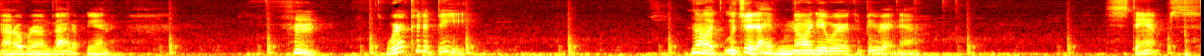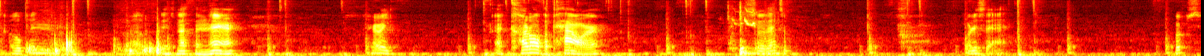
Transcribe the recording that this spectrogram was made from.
Not opening that up again. Hmm. Where could it be? No, like, legit, I have no idea where it could be right now. Stamps, open. Oh, there's nothing there. How do we... I cut all the power. So that's a... What is that? Whoops.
